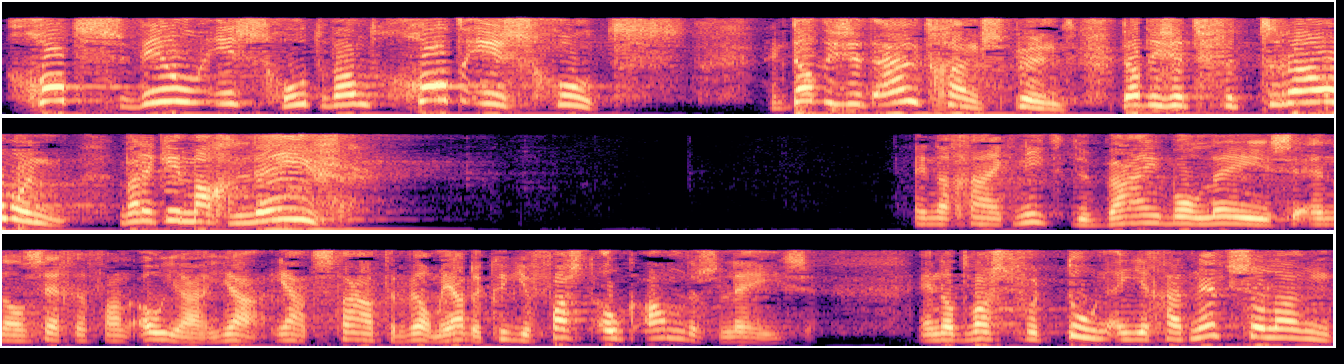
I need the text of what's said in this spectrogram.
Gods wil is goed, want God is goed. En dat is het uitgangspunt. Dat is het vertrouwen waar ik in mag leven. En dan ga ik niet de Bijbel lezen en dan zeggen van, oh ja, ja, ja, het staat er wel. Maar ja, dan kun je vast ook anders lezen. En dat was voor toen. En je gaat net zo lang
